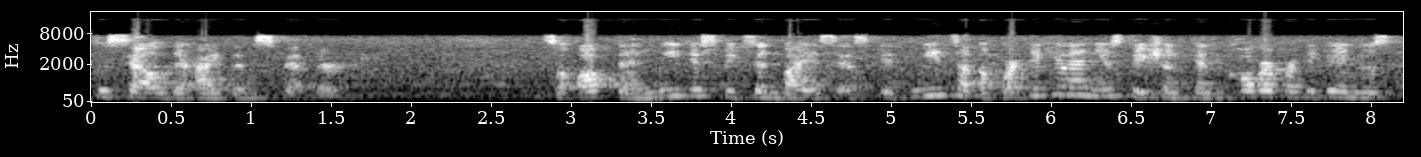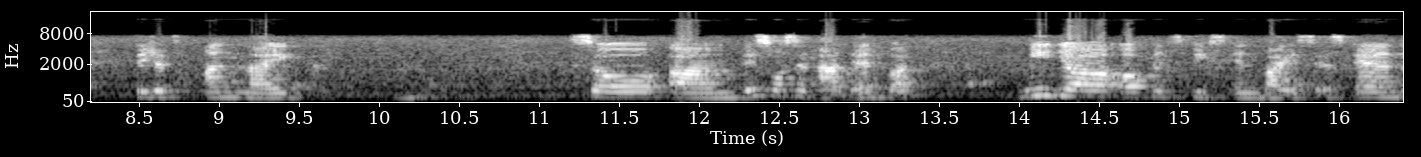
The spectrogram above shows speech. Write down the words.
to sell their items better. So often, media speaks in biases. It means that a particular news station can cover particular news stations unlike... So um, this wasn't added, but media often speaks in biases. And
